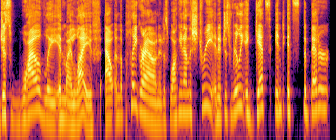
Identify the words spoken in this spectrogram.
just wildly in my life out in the playground and just walking down the street and it just really it gets into it's the better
